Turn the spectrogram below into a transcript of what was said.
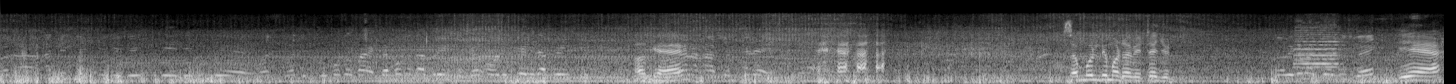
But uh, I think the, the, the, the, the, the, what, what the, the motorbike, the motor that brings it, the, or the ferry that brings it, Okay. go this way. Yeah.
